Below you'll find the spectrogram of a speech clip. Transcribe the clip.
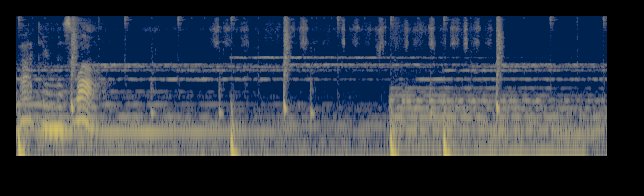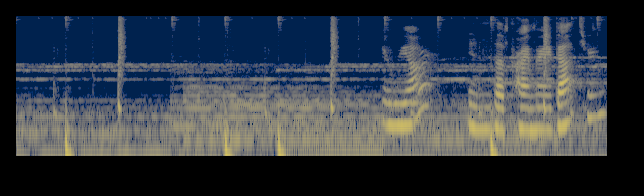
bathroom as well. We are in the primary bathroom.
